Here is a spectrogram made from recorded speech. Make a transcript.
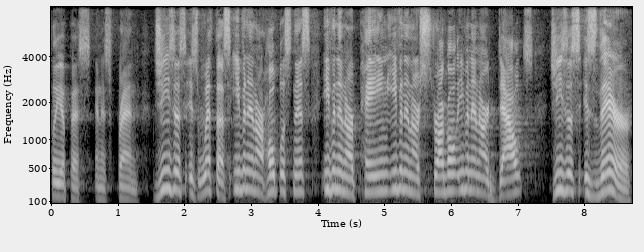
Cleopas and his friend. Jesus is with us, even in our hopelessness, even in our pain, even in our struggle, even in our doubts. Jesus is there.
